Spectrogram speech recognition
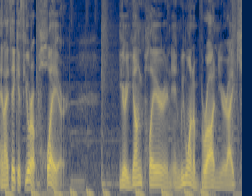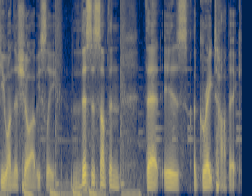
And I think if you're a player, you're a young player, and, and we want to broaden your IQ on this show, obviously. This is something that is a great topic.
